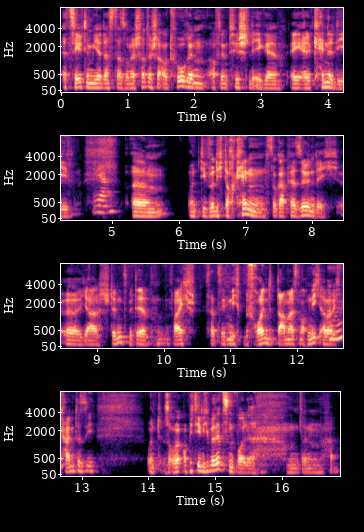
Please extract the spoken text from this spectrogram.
erzählte mir, dass da so eine schottische Autorin auf dem Tisch läge, A.L. Kennedy, Ja. ähm, und die würde ich doch kennen, sogar persönlich. Äh, ja, stimmt, mit der war ich tatsächlich nicht befreundet, damals noch nicht, aber ich kannte sie. Und so, ob ich die nicht übersetzen wolle. Und dann habe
